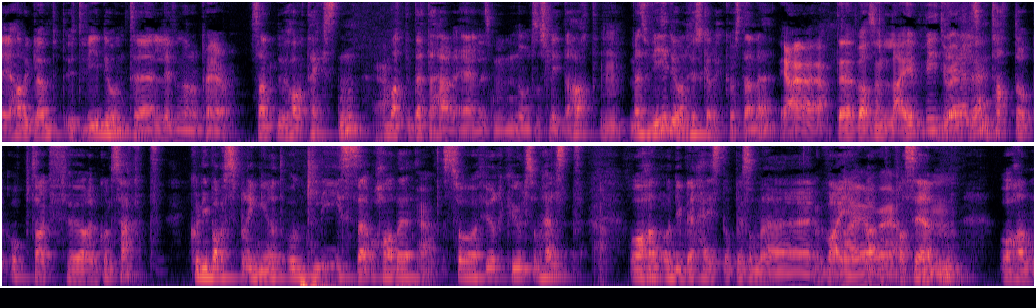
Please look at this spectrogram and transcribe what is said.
jeg, hadde glemt ut videoen til 'Living On A Prayer'. Sant? Du har teksten om at dette her er liksom noen som sliter hardt. Mens videoen, husker dere hvordan den er? Ja, ja, ja. Det er bare sånn live-video, Det er liksom ikke? tatt opp opptak før en konsert. Hvor de bare springer ut og gliser og har det Ja. så hurkul som helst. Og, han, og de blir heist opp i sånne vaiere ja. fra scenen. Og, han,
